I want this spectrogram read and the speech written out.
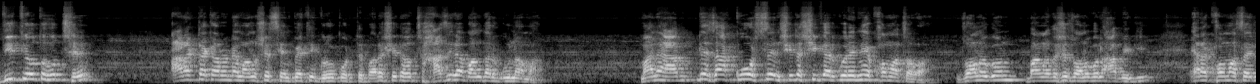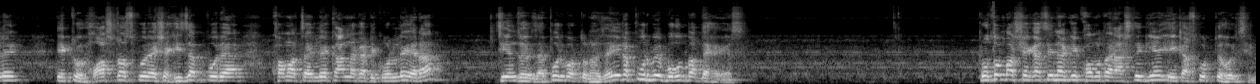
দ্বিতীয়ত হচ্ছে আর একটা কারণে মানুষের সেম্প্যাথি গ্রো করতে পারে, সেটা হচ্ছে হাজিরা বান্দার গুনামা। মানে আপনি যা করছেন সেটা স্বীকার করে নিয়ে ক্ষমা চাওয়া। জনগণ, বাংলাদেশের জনগণ আবেগী। এরা ক্ষমা চাইলে একটু হস টস করে এসে হিজাব পরে ক্ষমা চাইলে কান্নাকাটি করলে এরা চেঞ্জ হয়ে যায়, পরিবর্তন হয়ে যায়। এটা পূর্বে বহুতবার দেখা গেছে। প্রথমবার শেখ হাসিনাকে ক্ষমতায় আসতে গিয়ে এই কাজ করতে হয়েছিল।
